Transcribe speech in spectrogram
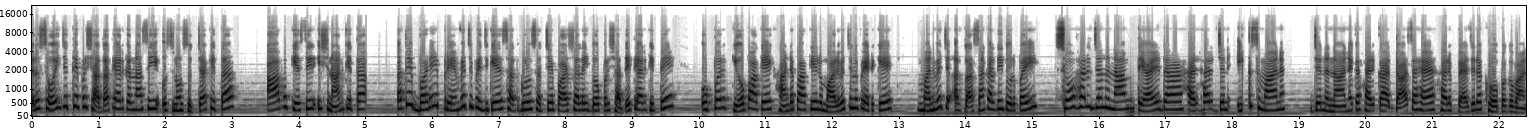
ਰਸੋਈ ਜਿੱਥੇ ਪ੍ਰਸ਼ਾਦਾ ਤਿਆਰ ਕਰਨਾ ਸੀ ਉਸ ਨੂੰ ਸੁੱਚਾ ਕੀਤਾ। ਆਪ ਕੇਸਰ ਇਸ਼ਨਾਨ ਕੀਤਾ। ਅਤੇ ਬੜੇ ਪ੍ਰੇਮ ਵਿੱਚ ਭਿੱਜ ਕੇ ਸਤਿਗੁਰੂ ਸੱਚੇ ਪਾਤਸ਼ਾਹ ਲਈ ਦੋ ਪ੍ਰਸ਼ਾਦੇ ਤਿਆਰ ਕੀਤੇ। ਉੱਪਰ ਘਿਓ ਪਾ ਕੇ, ਖੰਡ ਪਾ ਕੇ, ਰੁਮਾਲ ਵਿੱਚ ਲਪੇਟ ਕੇ ਮਨ ਵਿੱਚ ਅਰਦਾਸਾਂ ਕਰਦੀ ਤੁਰ ਪਈ। ਸੋ ਹਰ ਜਨ ਨਾਮ ਧਿਆਏ ਦਾ, ਹਰ ਹਰ ਜਨ ਇੱਕ ਸਮਾਨ। ਜਨ ਨਾਨਕ, ਹਰ ਕਾ ਦਾਸ ਹੈ, ਹਰ ਪੈਜ ਰਖੋ ਭਗਵਾਨ।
